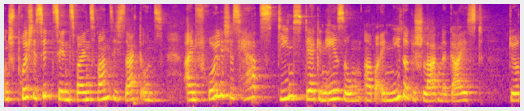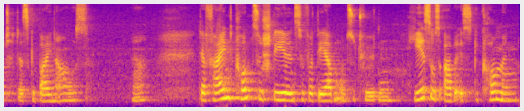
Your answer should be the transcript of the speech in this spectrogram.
Und Sprüche 17, 22 sagt uns, ein fröhliches Herz dient der Genesung, aber ein niedergeschlagener Geist dürrt das Gebein aus. Ja. Der Feind kommt zu stehlen, zu verderben und zu töten. Jesus aber ist gekommen,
